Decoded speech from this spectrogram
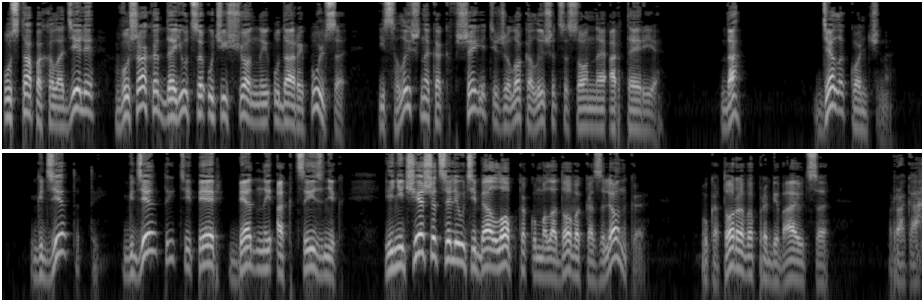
уста похолодели, в ушах отдаются учащенные удары пульса, и слышно, как в шее тяжело колышется сонная артерия. Да, дело кончено. Где-то ты, где ты теперь, бедный акцизник, и не чешется ли у тебя лоб, как у молодого козленка, у которого пробиваются рога?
